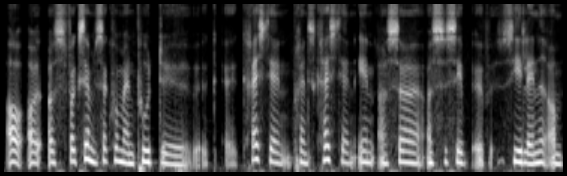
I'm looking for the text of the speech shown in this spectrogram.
og, og, og for eksempel så kunne man putte øh, Christian, prins Christian ind, og så, og så se, øh, sige et eller andet om,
